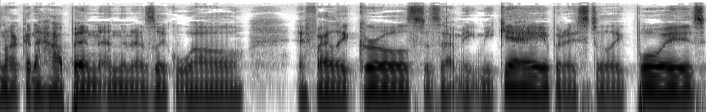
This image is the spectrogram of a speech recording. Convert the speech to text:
not to happen. And then I was like, well, if I like girls, does that make me gay? But I still like boys.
